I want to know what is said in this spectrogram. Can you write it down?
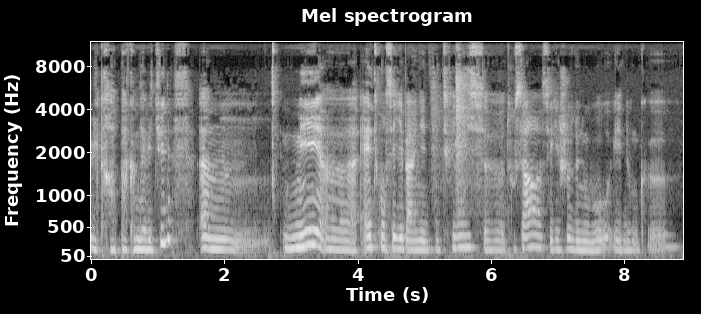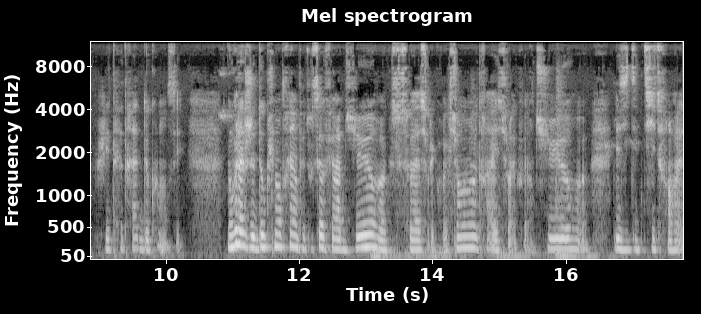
ultra pas comme d'habitude, mais être conseillé par une éditrice, tout ça, c'est quelque chose de nouveau et donc j'ai très très hâte de commencer. Donc voilà, je documenterai un peu tout ça au fur et à mesure, euh, que ce soit sur les corrections, le travail sur la couverture, euh, les idées de titres, enfin voilà,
